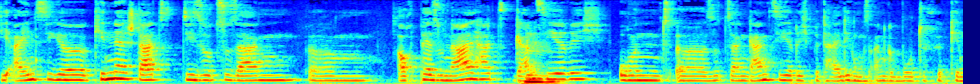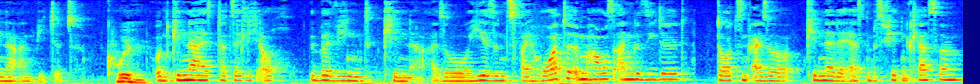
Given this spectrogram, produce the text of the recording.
die einzige Kinderstadt, die sozusagen ähm, auch Personal hat, ganzjährig und äh, sozusagen ganzjährig Beteiligungsangebote für Kinder anbietet. Cool. Und Kinder heißt tatsächlich auch überwiegend Kinder. Also hier sind zwei Horte im Haus angesiedelt. Dort sind also Kinder der ersten bis vierten Klasse.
